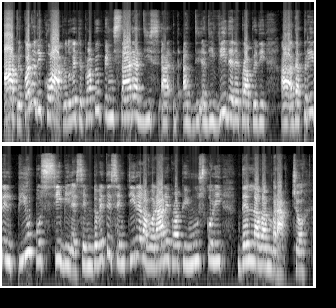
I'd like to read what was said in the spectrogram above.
apro. Quando dico apro dovete proprio pensare a, dis, a, a, a dividere proprio, di, ad aprire il più possibile, se dovete sentire lavorare proprio i muscoli dell'avambraccio.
